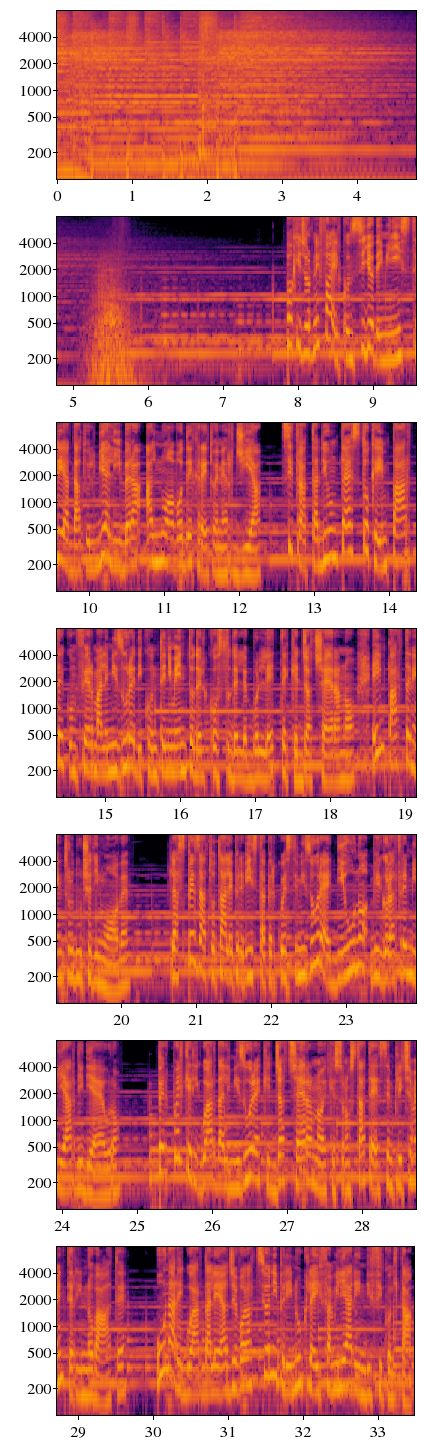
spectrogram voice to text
Pochi giorni fa il Consiglio dei Ministri ha dato il via libera al nuovo decreto energia, si tratta di un testo che in parte conferma le misure di contenimento del costo delle bollette che già c'erano e in parte ne introduce di nuove. La spesa totale prevista per queste misure è di 1,3 miliardi di euro. Per quel che riguarda le misure che già c'erano e che sono state semplicemente rinnovate, una riguarda le agevolazioni per i nuclei familiari in difficoltà,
